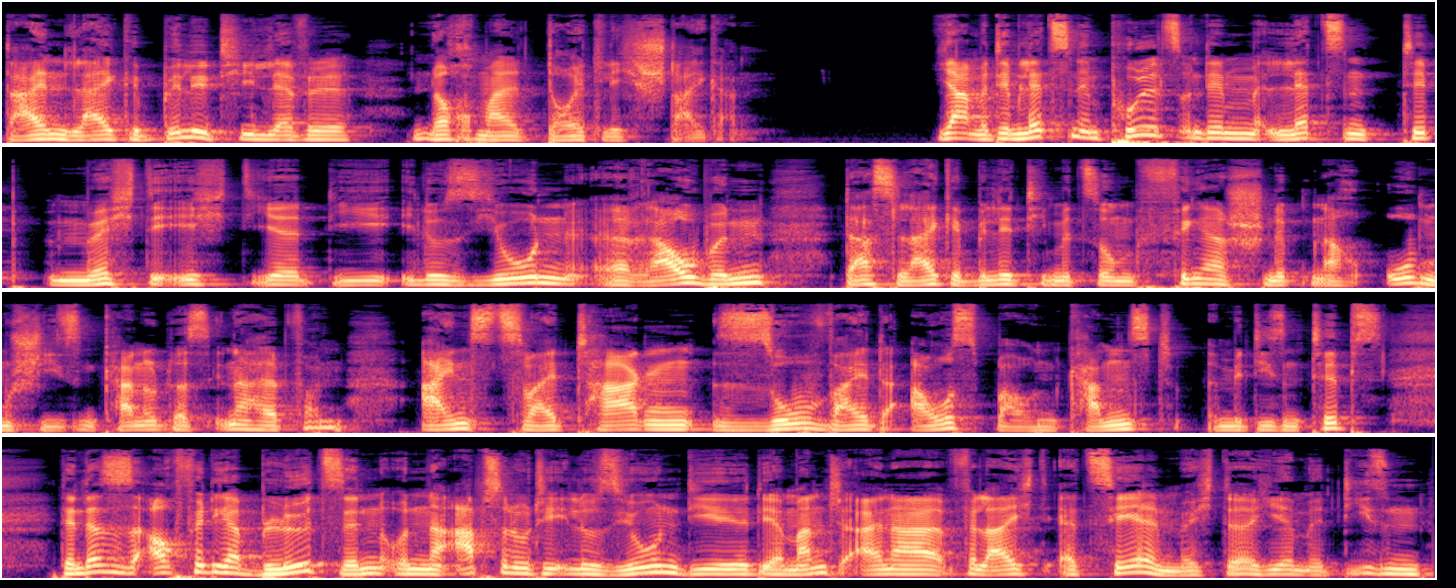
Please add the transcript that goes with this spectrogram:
dein Likability Level nochmal deutlich steigern. Ja, mit dem letzten Impuls und dem letzten Tipp möchte ich dir die Illusion äh, rauben, dass Likeability mit so einem Fingerschnipp nach oben schießen kann und das innerhalb von eins, zwei Tagen so weit ausbauen kannst mit diesen Tipps. Denn das ist auch völliger Blödsinn und eine absolute Illusion, die dir manch einer vielleicht erzählen möchte. Hier mit diesen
